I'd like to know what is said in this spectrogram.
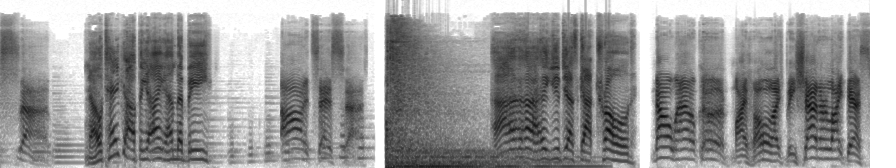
Sir. No, take out the I and the B. Ah, it says sir. Ah, you just got trolled. No, well, good. My whole life be shattered like this.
